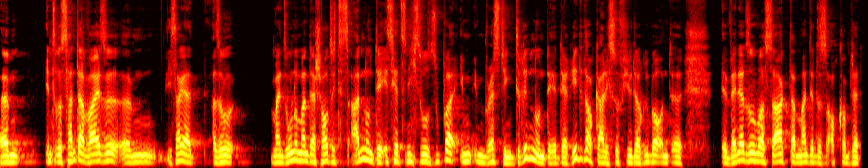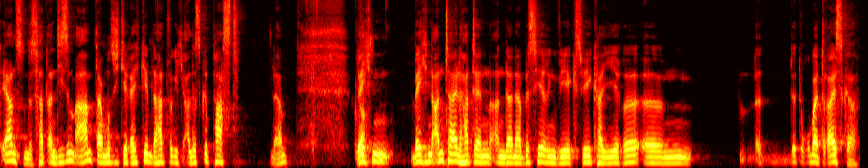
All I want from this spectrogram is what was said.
Ähm, interessanterweise, ähm, ich sage ja, also mein Sohnemann, der schaut sich das an und der ist jetzt nicht so super im, im Wrestling drin und der, der redet auch gar nicht so viel darüber. Und äh, wenn er sowas sagt, dann meint er das auch komplett ernst. Und das hat an diesem Abend, da muss ich dir recht geben, da hat wirklich alles gepasst. Ja? Welchen, welchen Anteil hat denn an deiner bisherigen WXW-Karriere ähm, Robert Dreisker?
